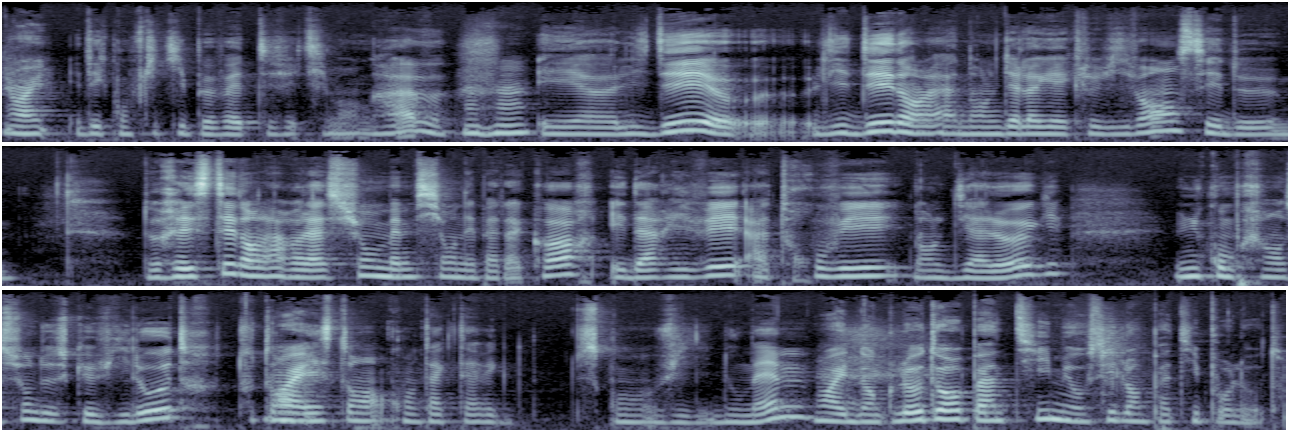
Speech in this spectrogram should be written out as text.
Oui. et des conflits qui peuvent être effectivement graves. Mhm. Et l'idée, l'idée dans, la- dans le dialogue avec le vivant, c'est de de rester dans la relation même si on n'est pas d'accord et d'arriver à trouver dans le dialogue une compréhension de ce que vit l'autre tout en Ouais. restant en contact avec ce qu'on vit nous-mêmes. Oui, donc l'auto-empathie, mais aussi l'empathie pour l'autre.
